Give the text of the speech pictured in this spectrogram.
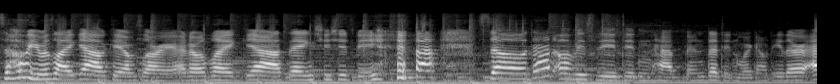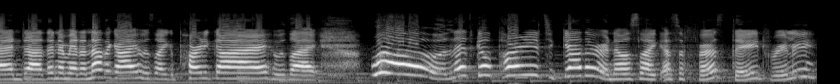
so he was like, yeah, okay, I'm sorry. And I was like, yeah, thanks, you should be. so that obviously didn't happen. That didn't work out either. And uh, then I met another guy who was like a party guy who was like, whoa, let's go party together. And I was like, as a first date, really?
